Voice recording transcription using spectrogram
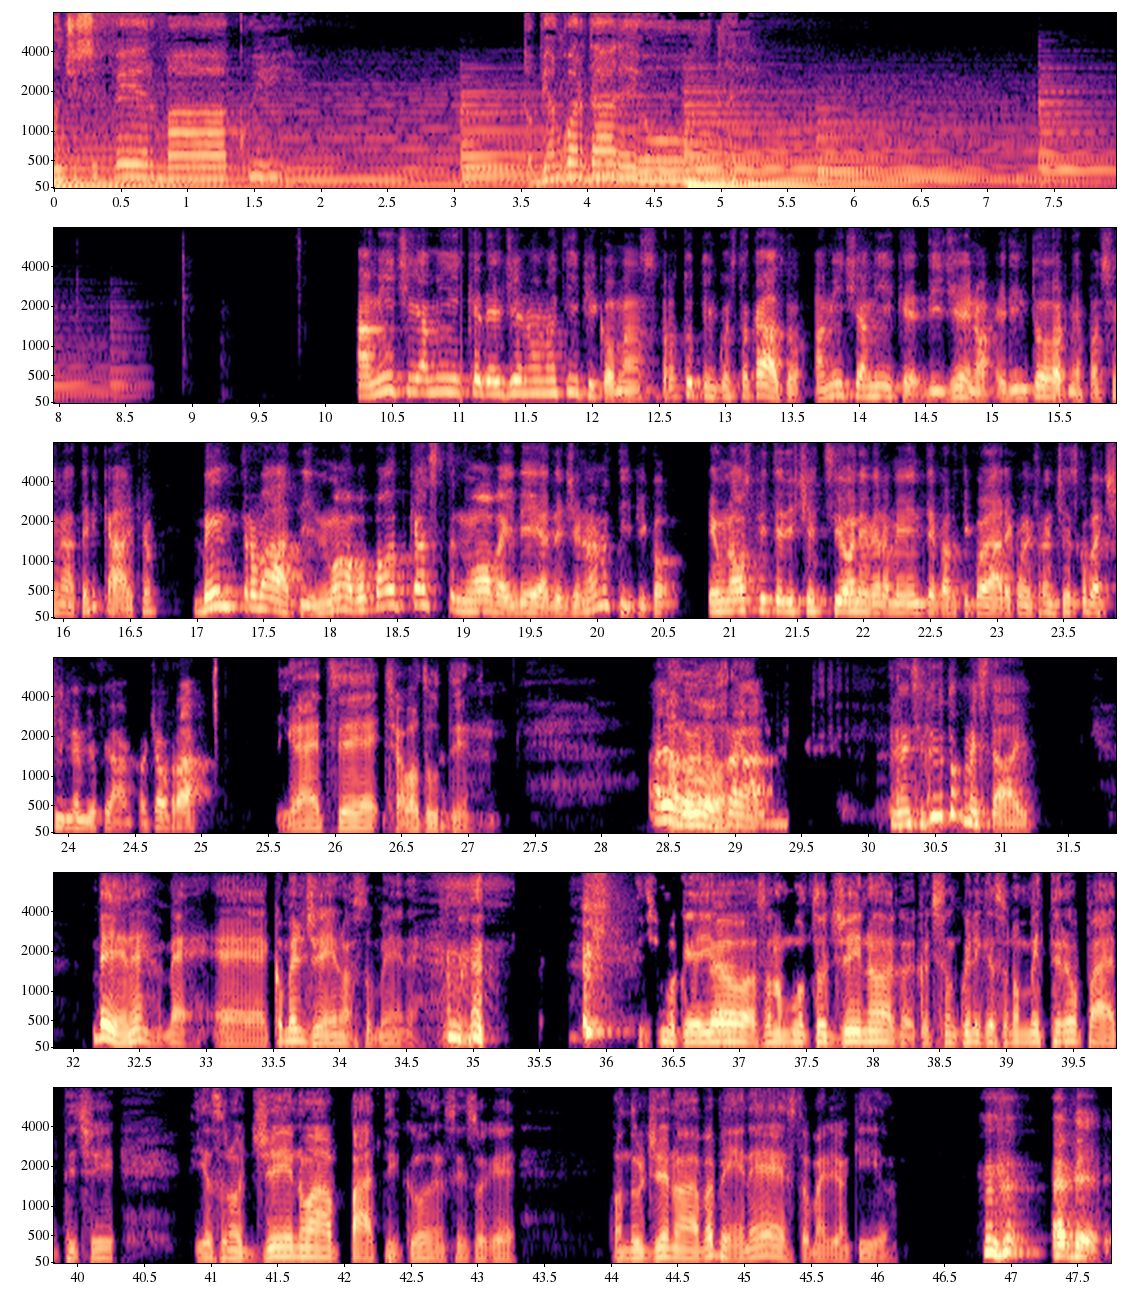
non ci si ferma qui, dobbiamo guardare oltre. Amici e amiche del Genoa tipico, ma soprattutto in questo caso amici e amiche di Genoa e dintorni appassionate di calcio, ben trovati, nuovo podcast, nuova idea del Genoa tipico e un ospite d'eccezione veramente particolare come Francesco Bacini al mio fianco. Ciao Fra. Grazie, ciao a tutti. Allora, allora. Fra, innanzitutto come stai? Bene, beh, eh, come il Genoa sto bene. diciamo che io sono molto Genoa, ci sono quelli che sono meteoropatici, io sono Genoa apatico, nel senso che quando il Genoa va bene sto meglio anch'io. eh beh,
